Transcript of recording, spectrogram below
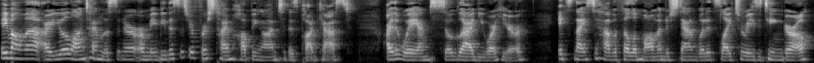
Hey, Mama, are you a longtime listener, or maybe this is your first time hopping on to this podcast? Either way, I'm so glad you are here. It's nice to have a fellow mom understand what it's like to raise a teen girl.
